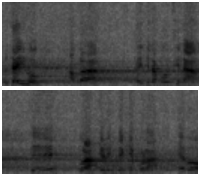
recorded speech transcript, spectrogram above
তো যাই হোক, আমরা এই যেটা বলছিলাম যে কোরআন কেরিম দেখে পড়া, এবং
